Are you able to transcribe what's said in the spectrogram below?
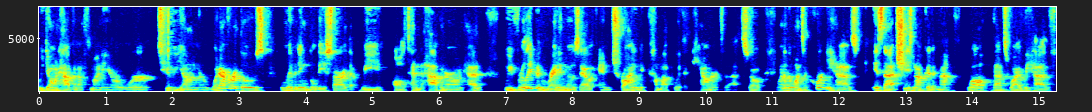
we don't have enough money or we're too young or whatever those limiting beliefs are that we all tend to have in our own head we've really been writing those out and trying to come up with a counter to that. So one of the ones that courtney has is that she's not good at math. Well that's why we have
